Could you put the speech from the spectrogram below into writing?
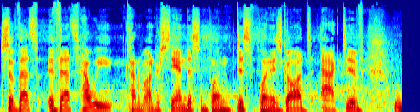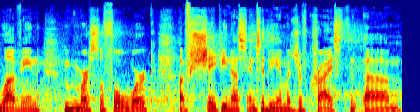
So if that's, if that's how we kind of understand discipline, discipline is God's active, loving, merciful work of shaping us into the image of Christ. Um,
